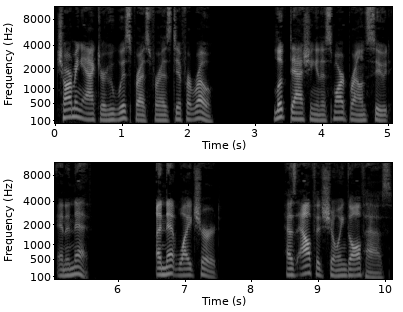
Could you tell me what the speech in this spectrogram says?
Charming actor who whispers for his different row. Look dashing in a smart brown suit and a net. A net white shirt. Has outfit showing golf has.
